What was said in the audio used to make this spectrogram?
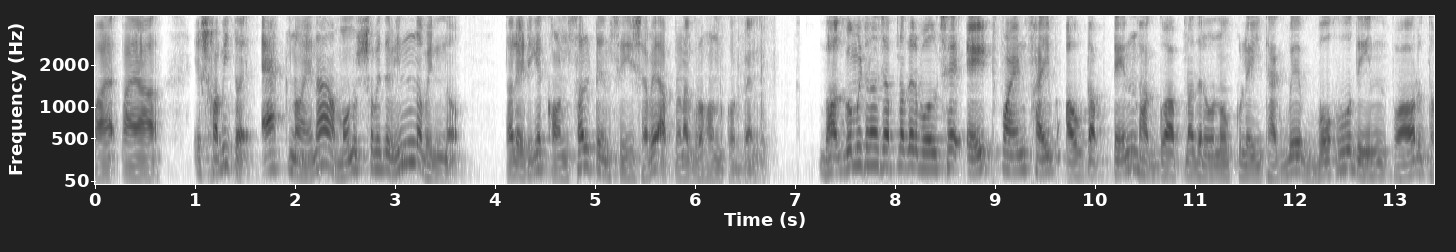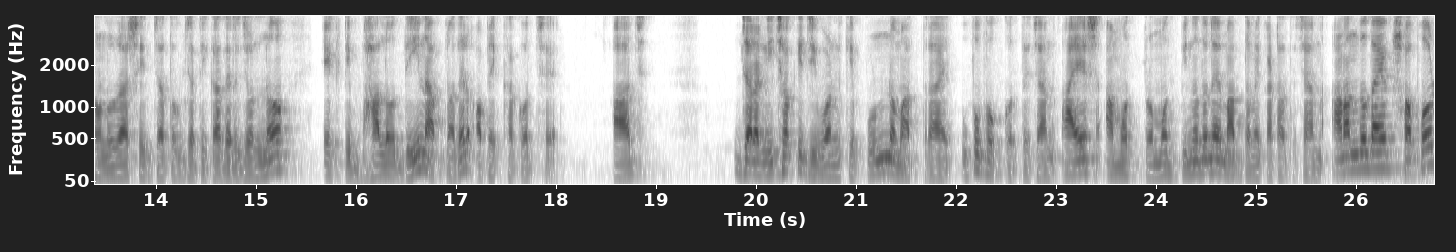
পায়া পায়া, এসবই তো এক নয় না মনুষ্যভেদে ভিন্ন ভিন্ন। তাহলে এটিকে কনসালটেন্সি হিসাবে আপনারা গ্রহণ করবেন। ভাগ্য মিটার আজ আপনাদের বলছে eight point five out of ten ভাগ্য আপনাদের অনুকূলেই থাকবে। বহুদিন পর ধনুরাশির জাতক জাতিকাদের জন্য একটি ভালো দিন আপনাদের অপেক্ষা করছে। আজ যারা নিছকে জীবনকে পূর্ণ মাত্রায় উপভোগ করতে চান আয়েস আমোদ, প্রমোদ, বিনোদনের মাধ্যমে কাটাতে চান, আনন্দদায়ক সফর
